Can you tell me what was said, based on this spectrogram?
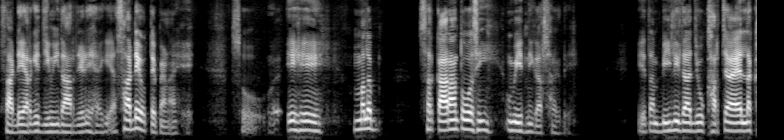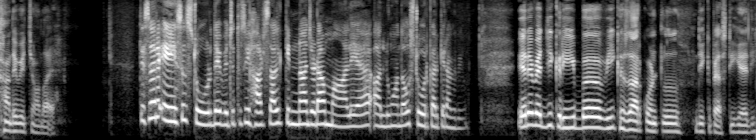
ਸਾਡੇ ਵਰਗੇ ਜ਼ਿਮੀਂਦਾਰ ਜਿਹੜੇ ਹੈਗੇ ਆ, ਸਾਡੇ ਉੱਤੇ ਪੈਣਾ ਇਹ। ਸੋ ਇਹ ਮਤਲਬ ਸਰਕਾਰਾਂ ਤੋਂ ਅਸੀਂ ਉਮੀਦ ਨਹੀਂ ਕਰ ਸਕਦੇ। ਇਹ ਤਾਂ ਬਿਜਲੀ ਦਾ ਜੋ ਖਰਚਾ ਹੈ, ਲੱਖਾਂ ਦੇ ਵਿੱਚ ਆਉਂਦਾ ਹੈ। ਤੇ ਸਰ, ਇਸ ਸਟੋਰ ਦੇ ਵਿੱਚ ਤੁਸੀਂ ਹਰ ਸਾਲ ਕਿੰਨਾ ਜਿਹੜਾ ਮਾਲ ਹੈ ਆਲੂਆਂ ਦਾ ਉਹ ਸਟੋਰ ਕਰਕੇ ਰੱਖਦੇ ਹੋ? ਇਹਦੇ ਵਿੱਚ ਜੀ ਕਰੀਬ 20000 ਕੁਇੰਟਲ ਦੀ ਕਪੈਸਿਟੀ ਹੈ ਇਹਦੀ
